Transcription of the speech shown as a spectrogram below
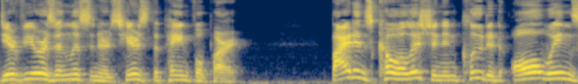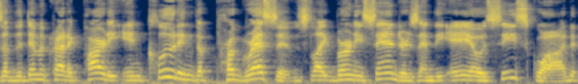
Dear viewers and listeners, here's the painful part. Biden's coalition included all wings of the Democratic Party, including the progressives like Bernie Sanders and the AOC squad,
